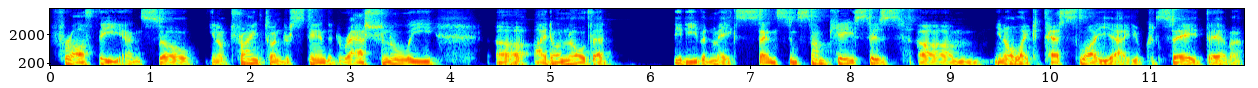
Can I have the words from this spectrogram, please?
frothy. And so, you know, trying to understand it rationally, uh, I don't know that it even makes sense in some cases. Um, you know, like Tesla, yeah, you could say they have a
